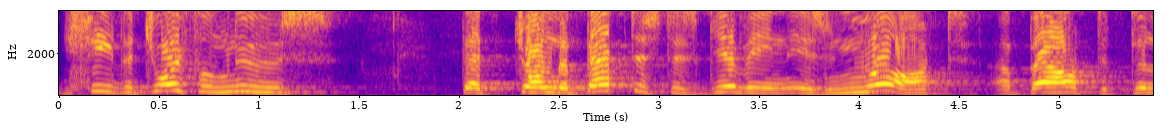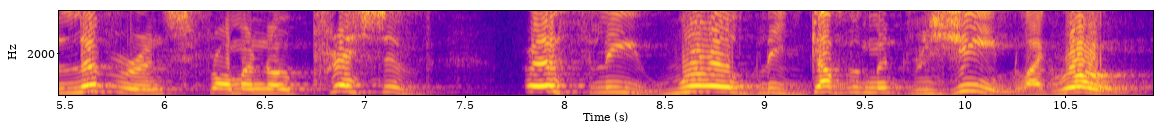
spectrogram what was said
You see, the joyful news that John the Baptist is giving is not about the deliverance from an oppressive, earthly, worldly government regime like Rome.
